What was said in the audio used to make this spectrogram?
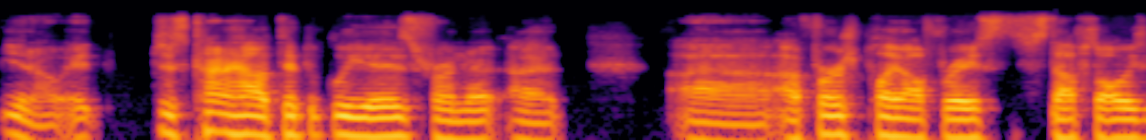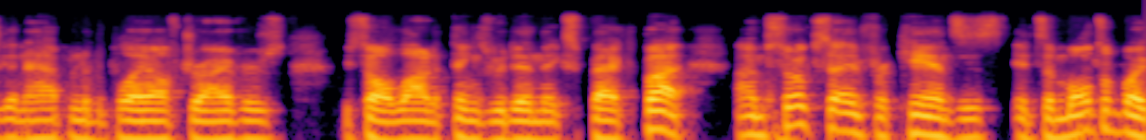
you know it just kind of how it typically is for an, a, uh, a first playoff race. Stuff's always going to happen to the playoff drivers. We saw a lot of things we didn't expect, but I'm so excited for Kansas. It's a multiple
